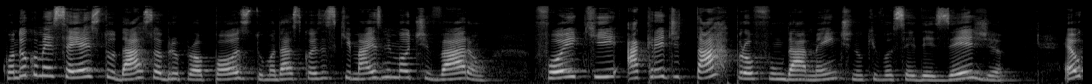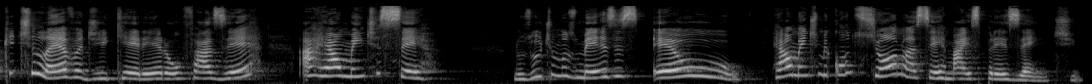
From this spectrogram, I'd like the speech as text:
Quando eu comecei a estudar sobre o propósito, uma das coisas que mais me motivaram foi que acreditar profundamente no que você deseja é o que te leva de querer ou fazer a realmente ser. Nos últimos meses eu realmente me condiciono a ser mais presente.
